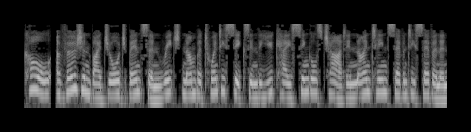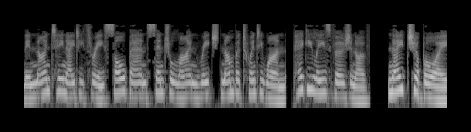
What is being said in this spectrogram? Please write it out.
Cole, a version by George Benson reached number 26 in the UK singles chart in 1977 and in 1983 soul band Central Line reached number 21. Peggy Lee's version of Nature Boy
